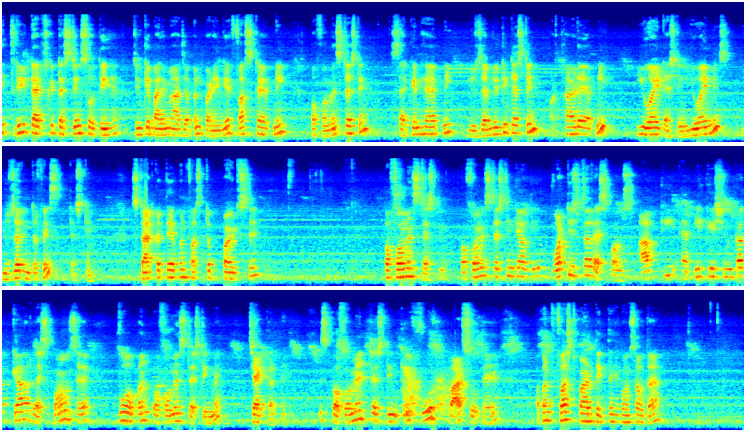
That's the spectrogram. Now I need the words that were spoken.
ये थ्री टाइप्स की टेस्टिंग्स होती है, जिनके बारे में आज अपन पढ़ेंगे। फ़र्स्ट है अपनी परफॉर्मेंस टेस्टिंग सेकंड है अपनी यूजेबिलिटी टेस्टिंग और थर्ड है अपनी UI testing UI means user interface testing start करते हैं अपन फ़र्स्ट पार्ट से। परफॉर्मेंस टेस्टिंग परफॉर्मेंस टेस्टिंग क्या होती है? व्हाट इज़ द रेस्पॉन्स आपकी एप्लीकेशन का क्या रेस्पॉन्स है, वो अपन परफॉर्मेंस टेस्टिंग में चेक करते हैं। इस परफॉर्मेंस टेस्टिंग के फोर पार्ट्स होते हैं। अपन फ़र्स्ट पार्ट देखते हैं कौन सा होता है।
